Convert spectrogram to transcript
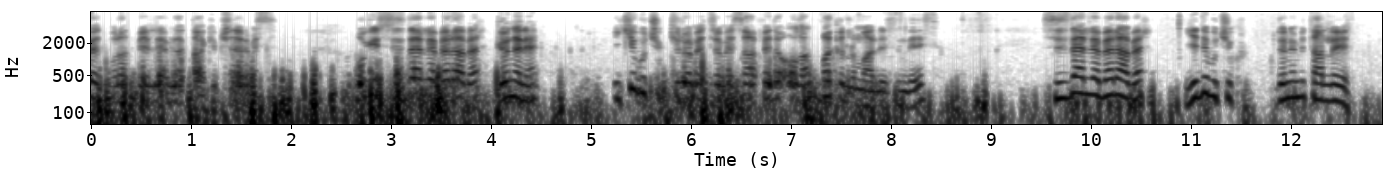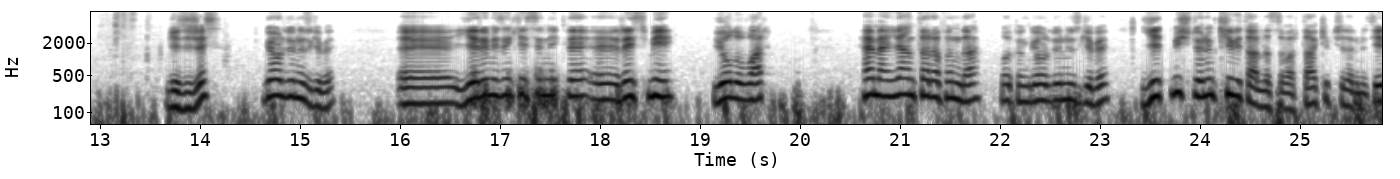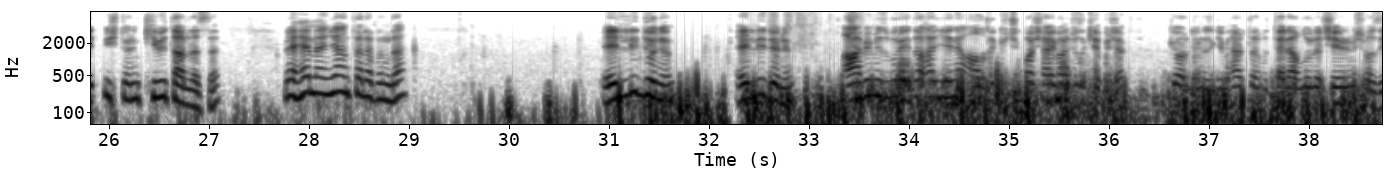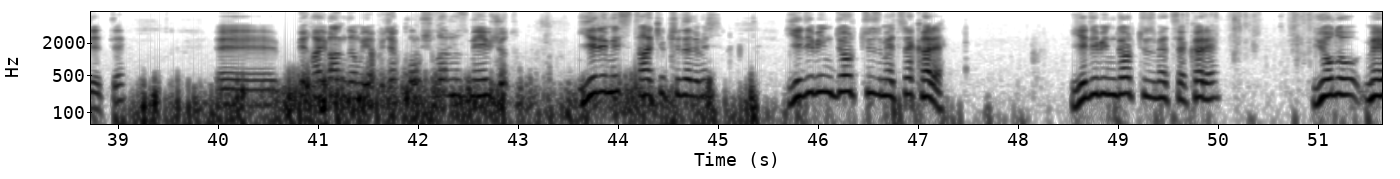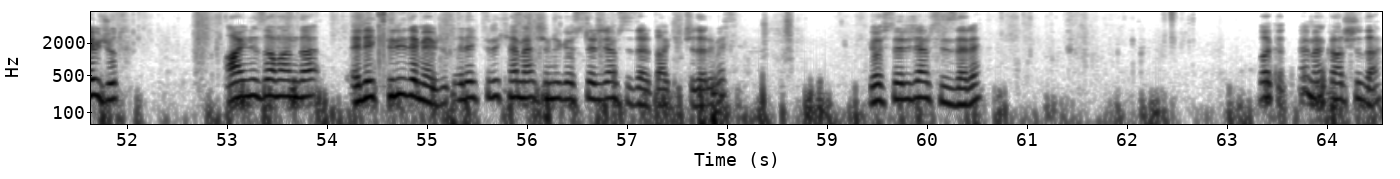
Evet Murat Belli Emlak takipçilerimiz. Bugün sizlerle beraber Gönen'e 2,5 kilometre mesafede olan Bakırlı Mahallesi'ndeyiz. Sizlerle beraber 7,5 dönümü tarlayı gezeceğiz. Gördüğünüz gibi e, yerimizin kesinlikle e, resmi yolu var. Hemen yan tarafında bakın gördüğünüz gibi 70 dönüm kivi tarlası var takipçilerimiz. 70 dönüm kivi tarlası ve hemen yan tarafında 50 dönüm 50 dönüm abimiz burayı daha yeni aldı. Küçükbaş hayvancılık yapacak. Gördüğünüz gibi her tarafı telavluyla çevrilmiş vaziyette. Ee, bir hayvan damı yapacak. Komşularınız mevcut. Yerimiz takipçilerimiz 7400 metrekare. 7400 metrekare. Yolu mevcut. Aynı zamanda elektriği de mevcut. Elektrik hemen şimdi göstereceğim sizlere takipçilerimiz. Göstereceğim sizlere. Bakın hemen karşıda.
